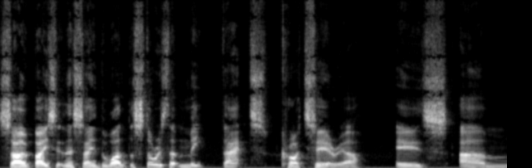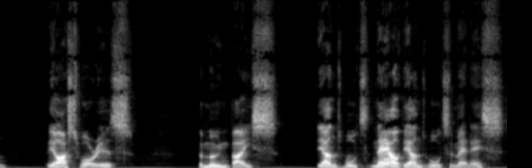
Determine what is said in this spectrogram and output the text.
So basically, they're saying the one the stories that meet that criteria is um, the Ice Warriors, the Moon Base, the underwater now the Underwater Menace,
